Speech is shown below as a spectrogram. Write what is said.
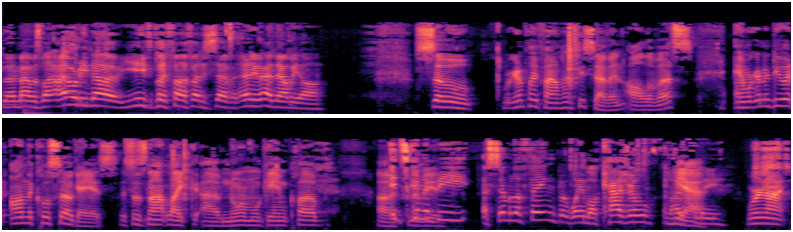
then Matt was like, "I already know. You need to play Final Fantasy VII." Anyway, and now we are. So we're gonna play Final Fantasy VII, all of us, and we're gonna do it on the Kusoges. This is not like a normal game club. Uh, It's gonna be a similar thing, but way more casual, and yeah. hopefully, We're not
